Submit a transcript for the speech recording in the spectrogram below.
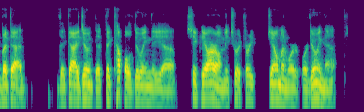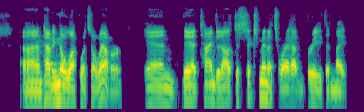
but the, the guy doing the, the couple doing the uh, CPR on me, two or three gentlemen were, were doing that, um, having no luck whatsoever. And they had timed it out to six minutes where I hadn't breathed. And my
